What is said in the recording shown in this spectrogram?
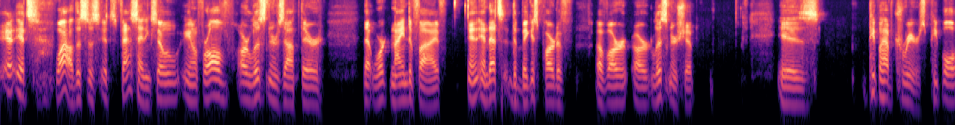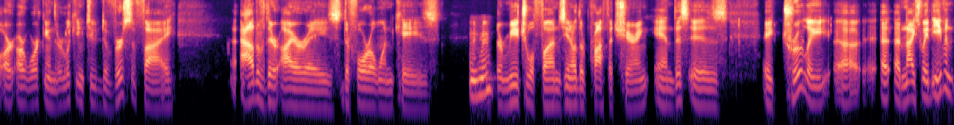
it's wow this is it's fascinating. So you know for all of our listeners out there that work nine to five and, and that's the biggest part of of our our listenership is people have careers. People are, are working. They're looking to diversify out of their iras their 401ks mm-hmm. their mutual funds you know their profit sharing. And this is a truly uh, a, a, nice way, to, even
